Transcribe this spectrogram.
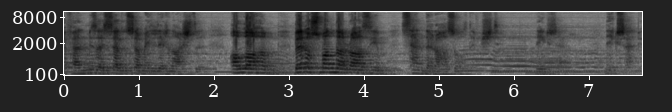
Efendimiz Aleyhisselatü Vesselam ellerini açtı. Allah'ım ben Osman'dan razıyım, sen de razı ol demişti. Ne güzel, ne güzel bir.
